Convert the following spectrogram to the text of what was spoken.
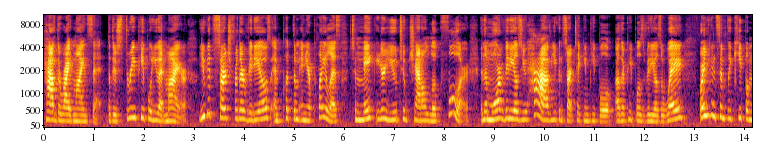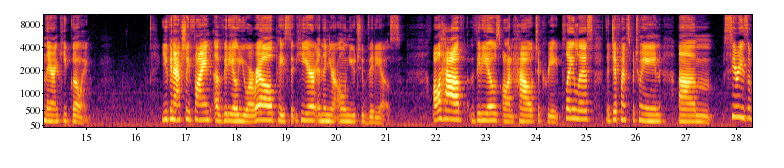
have the right mindset, but there's three people you admire. You could search for their videos and put them in your playlist to make your YouTube channel look fuller. And the more videos you have, you can start taking people other people's videos away, or you can simply keep them there and keep going. You can actually find a video URL, paste it here, and then your own YouTube videos. I'll have videos on how to create playlists, the difference between um, series of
